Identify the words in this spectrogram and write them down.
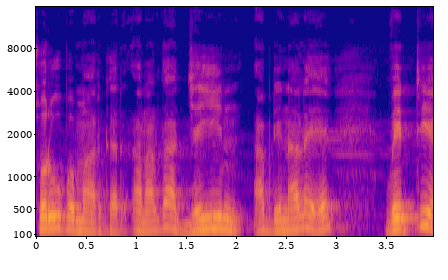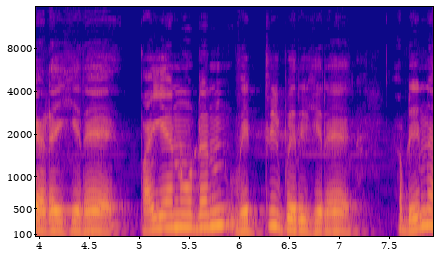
ஸ்வரூபமாக இருக்கார். அதனால தான் ஜெயின் அப்படின்னாலே வெற்றி அடைகிற பயனுடன் வெற்றி பெறுகிற அப்படின்னு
